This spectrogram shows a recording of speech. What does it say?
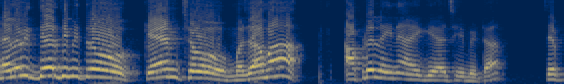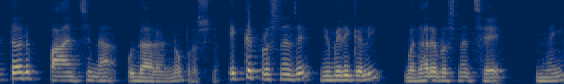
હેલો વિદ્યાર્થી મિત્રો, કેમ છો? મજામાં? આપણે લઈને આવી ગયા છીએ બેટા ચેપ્ટર પાંચના ઉદાહરણનો પ્રશ્ન. એક જ પ્રશ્ન છે ન્યુમેરિકલી વધારે પ્રશ્ન છે નહીં.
